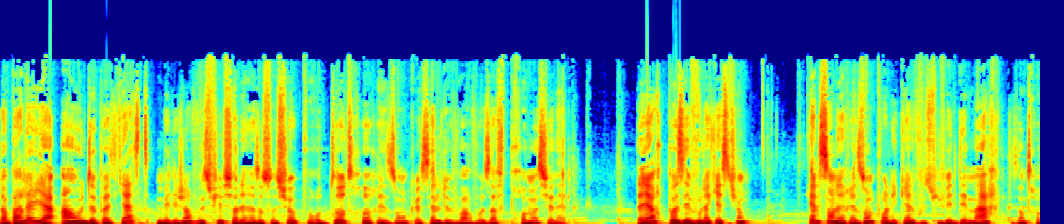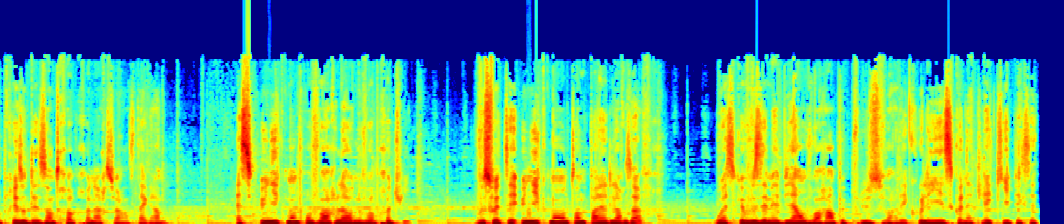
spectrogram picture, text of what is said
J'en parlais il y a un ou deux podcasts, mais les gens vous suivent sur les réseaux sociaux pour d'autres raisons que celles de voir vos offres promotionnelles. D'ailleurs, posez-vous la question. Quelles sont les raisons pour lesquelles vous suivez des marques, des entreprises ou des entrepreneurs sur Instagram? Uniquement pour voir leurs nouveaux produits? Vous souhaitez uniquement entendre parler de leurs offres? Ou est-ce que vous aimez bien en voir un peu plus, voir les coulisses, connaître l'équipe, etc.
